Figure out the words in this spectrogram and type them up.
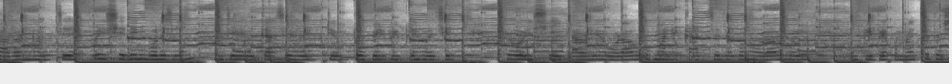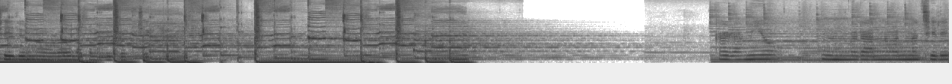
কারণ হচ্ছে ওই সেদিন বলেছিলাম যে গাছে ওই টোপের পিঁপড়ে হয়েছে। তো ওই সেই কারণে ওরাও মানে কাটছে যখন ওরাও ওই পিঁপড়ে কামড়াচ্ছে, তো সেই জন্য ওরাও লাফালাফি করছে। ছেড়ে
